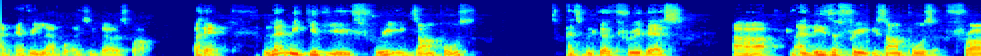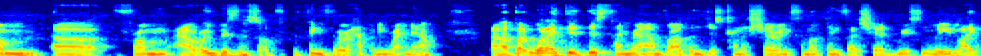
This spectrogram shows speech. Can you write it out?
at every level as you go as well. Okay, let me give you three examples as we go through this. Uh, and these are three examples from, uh, from our own business of the things that are happening right now. Uh, but what I did this time around, rather than just kind of sharing some of the things I shared recently, like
